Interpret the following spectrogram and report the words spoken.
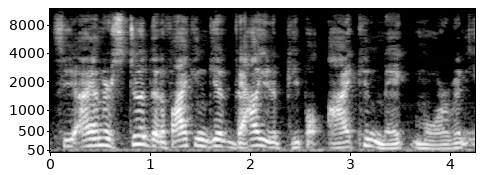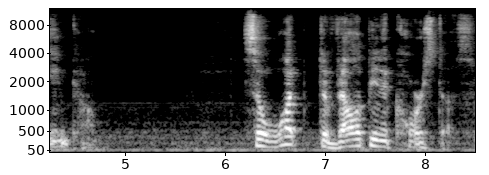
See, I understood that if I can give value to people, I can make more of an income. So what developing a course does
